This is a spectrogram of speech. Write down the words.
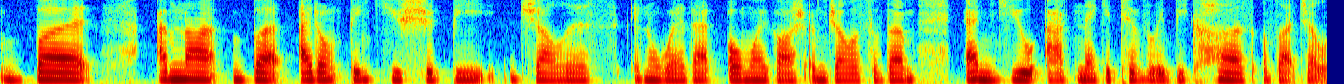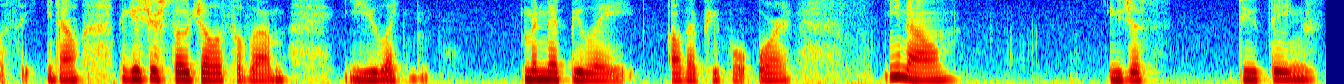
but I'm not, but I don't think you should be jealous in a way that, oh my gosh, I'm jealous of them, and you act negatively because of that jealousy, you know? Because you're so jealous of them, you like manipulate other people, or, you know, you just do things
